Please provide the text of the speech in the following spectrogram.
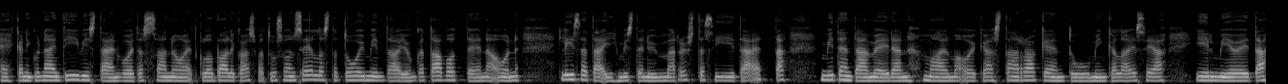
ehkä niin kuin näin tiivistäen voitaisiin sanoa, että globaali kasvatus on sellaista toimintaa, jonka tavoitteena on lisätä ihmisten ymmärrystä siitä, että miten tämä meidän maailma oikeastaan rakentuu, minkälaisia ilmiöitä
